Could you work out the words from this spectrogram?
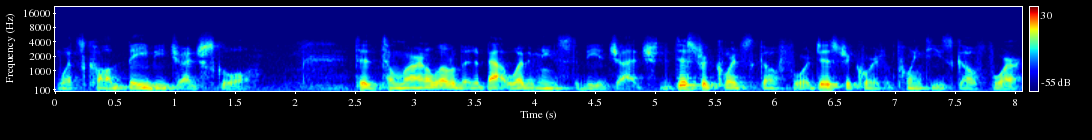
what's called baby judge school to, to learn a little bit about what it means to be a judge. The district courts go for, district court appointees go for,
